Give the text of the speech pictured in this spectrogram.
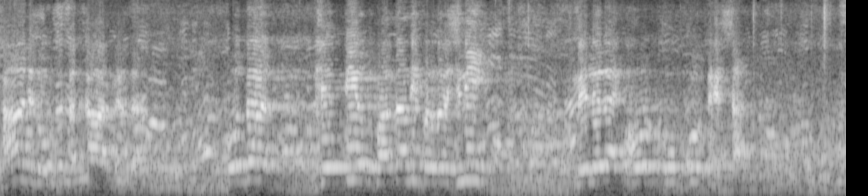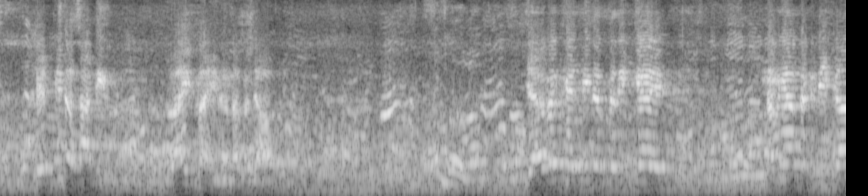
ਸਾਂਝ ਨੂੰ ਸਤਿਕਾਰ ਮਿਲਦਾ ਹੈ, ਉਧਰ ਖੇਤੀ ਉਤਪਾਦਾਂ ਦੀ ਪ੍ਰਦਰਸ਼ਨੀ ਮੇਲੇ ਦਾ ਇੱਕ ਹੋਰ ਖੂਬਸੂਰਤ ਹਿੱਸਾ ਖੇਤੀ ਤਾਂ ਸਾਡੀ ਲਾਈਫ ਲਾਈਨ ਹੈ ਨਾ ਪੰਜਾਬ ਦੀ। ਜੈਵਿਕ ਖੇਤੀ ਦੇ ਤਰੀਕੇ ਨਵੀਆਂ ਤਕਨੀਕਾਂ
